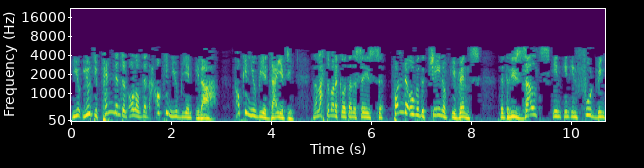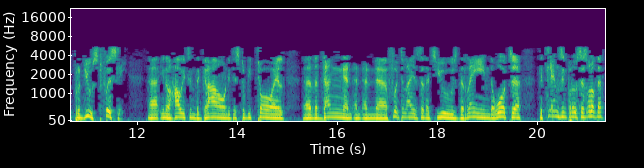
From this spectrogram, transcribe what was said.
you, you're dependent on all of that. How can you be an ilah? How can you be a deity? And Allah Ta'ala says, ponder over the chain of events that results in, in, in food being produced, firstly. Uh, you know, how it's in the ground, it is to be toiled, uh, the dung and, and, and uh, fertilizer that's used, the rain, the water, the cleansing process, all of that.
